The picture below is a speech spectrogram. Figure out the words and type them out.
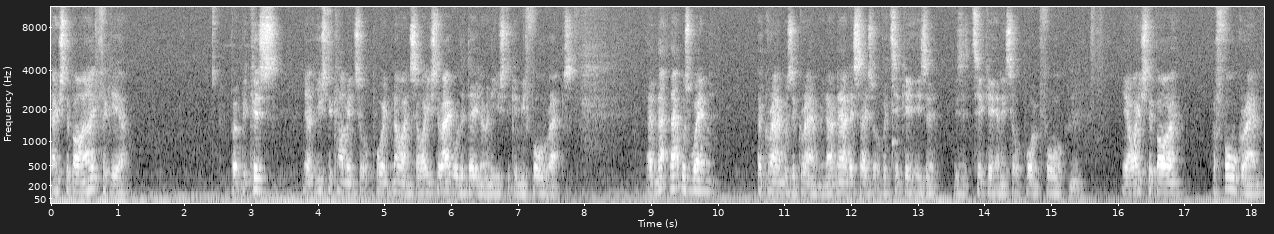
I used to buy an eight for gear. But because you know it used to come in sort of point nine, so I used to haggle the dealer, and he used to give me four wraps. And that that was when a gram was a gram. You know now they say sort of a ticket is a is a ticket and it's sort of point four. Mm. You know, I used to buy a full gram,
